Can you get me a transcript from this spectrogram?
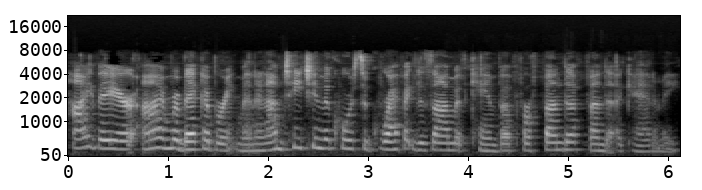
Hi there, I'm Rebecca Brinkman and I'm teaching the course of Graphic Design with Canva for Funda Funda Academy.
